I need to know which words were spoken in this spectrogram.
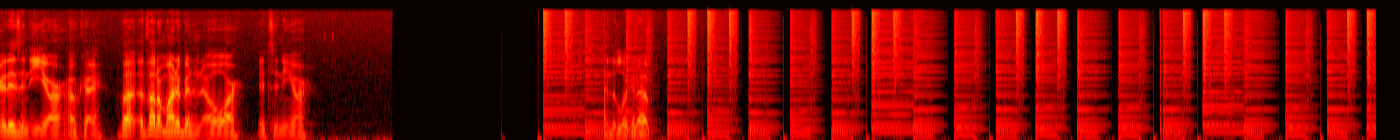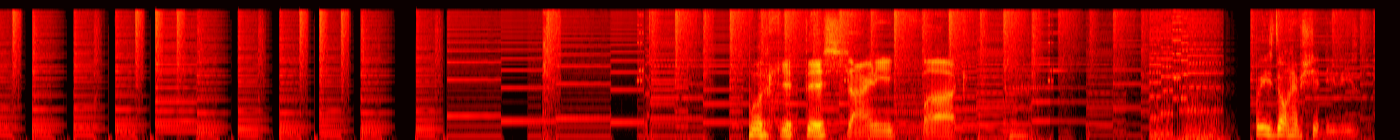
It is an ER. Okay. I thought, I thought it might have been an OR. It's an ER. Had to look it up. Look at this shiny fuck. Please don't have shit DVs.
